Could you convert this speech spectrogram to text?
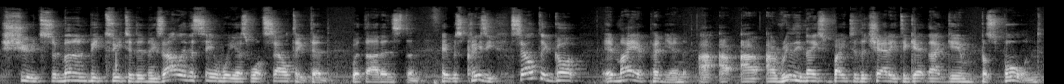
should St be treated in exactly the same way as what Celtic did with that incident? It was crazy. Celtic got, in my opinion, a, a, a really nice bite to the cherry to get that game postponed.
